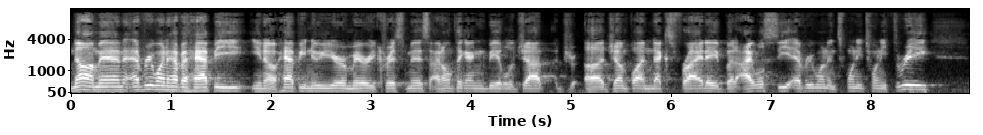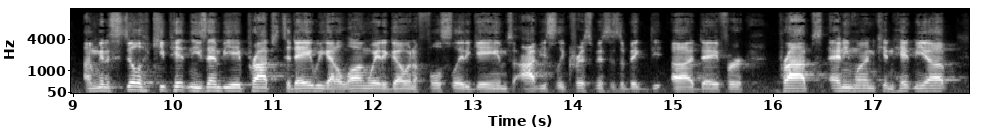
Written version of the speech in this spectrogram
no, man. Everyone have a happy, you know, happy New Year, Merry Christmas. I don't think I'm going to be able to jump uh, jump on next Friday, but I will see everyone in 2023. I'm going to still keep hitting these NBA props today. We got a long way to go in a full slate of games. Obviously, Christmas is a big uh, day for props. Anyone can hit me up,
